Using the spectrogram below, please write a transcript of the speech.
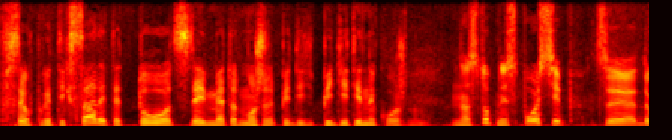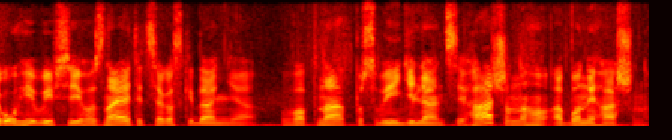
все впритик садите, то цей метод може підійти не кожному. Наступний спосіб це другий, ви всі його знаєте, це розкидання вапна по своїй ділянці гашеного або не гашеного.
